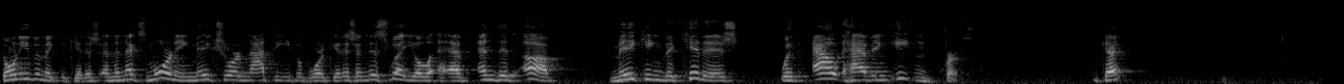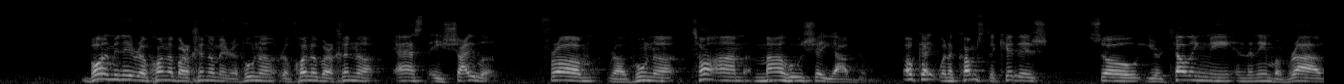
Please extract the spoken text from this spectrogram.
Don't even make the Kiddush, and the next morning, make sure not to eat before Kiddush, and this way you'll have ended up making the Kiddush without having eaten first. Okay? Rav Chana Bar China asked a shaila from Rav Huna, Ta'am Mahu Sheyabdil. Okay, when it comes to Kiddush, so you're telling me in the name of Rav,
